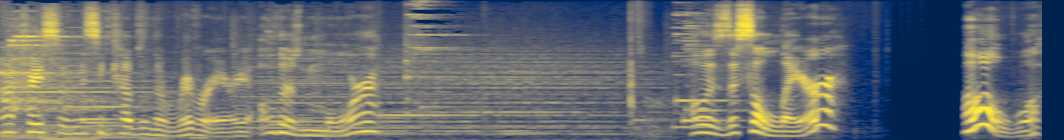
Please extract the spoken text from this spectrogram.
Not trace of missing cubs in the river area. Oh, there's more? Oh, is this a lair? Oh.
